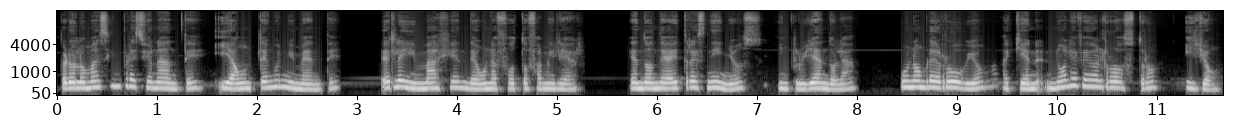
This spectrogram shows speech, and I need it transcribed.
Pero lo más impresionante, y aún tengo en mi mente, es la imagen de una foto familiar en donde hay tres niños, incluyéndola, un hombre rubio a quien no le veo el rostro y yo,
